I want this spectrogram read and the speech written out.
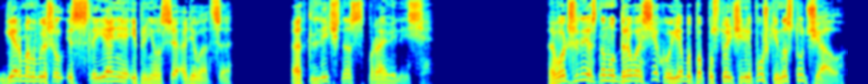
Герман вышел из слияния и принялся одеваться отлично справились. А вот железному дровосеку я бы по пустой черепушке настучал.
